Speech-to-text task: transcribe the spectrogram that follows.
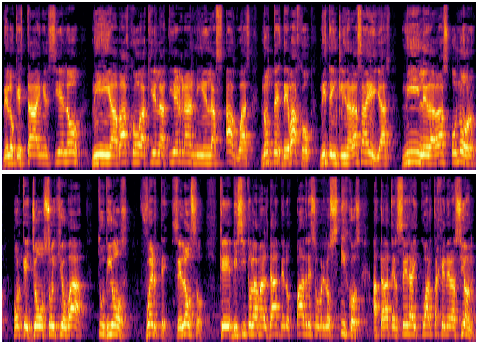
de lo que está en el cielo, ni abajo aquí en la tierra, ni en las aguas, no te debajo, ni te inclinarás a ellas, ni le darás honor, porque yo soy Jehová, tu Dios, fuerte, celoso, que visito la maldad de los padres sobre los hijos hasta la tercera y cuarta generación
